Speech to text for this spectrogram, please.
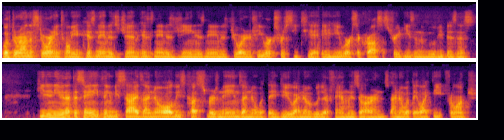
looked around the store and he told me his name is Jim, his name is Gene, his name is George. He works for CTA. He works across the street. He's in the movie business. He didn't even have to say anything besides I know all these customers' names, I know what they do, I know who their families are, and I know what they like to eat for lunch.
